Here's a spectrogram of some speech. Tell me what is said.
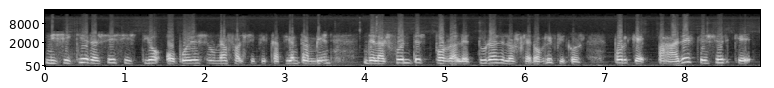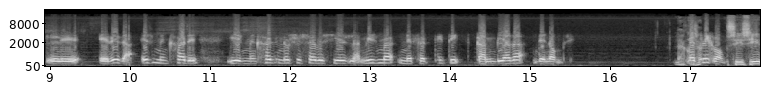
ni siquiera si existió o puede ser una falsificación también de las fuentes por la lectura de los jeroglíficos porque parece ser que le hereda Esmenjare y Esmenjare no se sabe si es la misma Nefertiti cambiada de nombre. ¿Me explico? Sí, sí,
